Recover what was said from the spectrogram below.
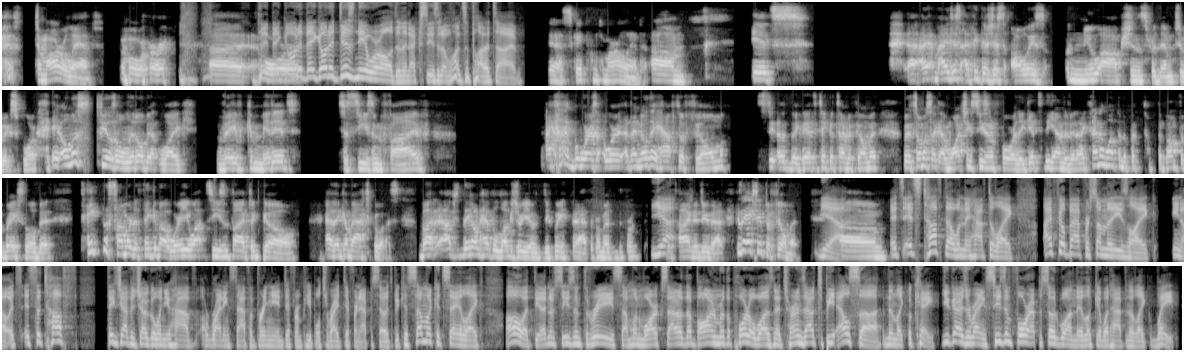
Tomorrowland, or, uh, they, or they, go to they go to Disney World in the next season of Once Upon a Time. Yeah, Escape from Tomorrowland. Um, it's I, I just I think there's just always new options for them to explore. It almost feels a little bit like they've committed to season five. I kind of, whereas, where, and I know they have to film, uh, like they have to take the time to film it, but it's almost like I'm watching season four. They get to the end of it, and I kind of want them to put to pump the brakes a little bit. Take the summer to think about where you want season five to go, and then come back to us. But they don't have the luxury of doing that from a from yeah. the time to do that because they actually have to film it. Yeah, um, it's it's tough though when they have to like. I feel bad for some of these like you know it's it's the tough things you have to juggle when you have a writing staff of bringing in different people to write different episodes. Because someone could say like, "Oh, at the end of season three, someone walks out of the barn where the portal was, and it turns out to be Elsa." And then like, okay, you guys are writing season four, episode one. They look at what happened. They're like, "Wait."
